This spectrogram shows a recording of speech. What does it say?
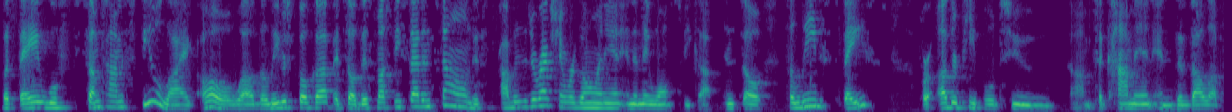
but they will sometimes feel like, oh, well, the leader spoke up, and so this must be set in stone. This is probably the direction we're going in, and then they won't speak up. And so to leave space for other people to um, to comment and develop.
